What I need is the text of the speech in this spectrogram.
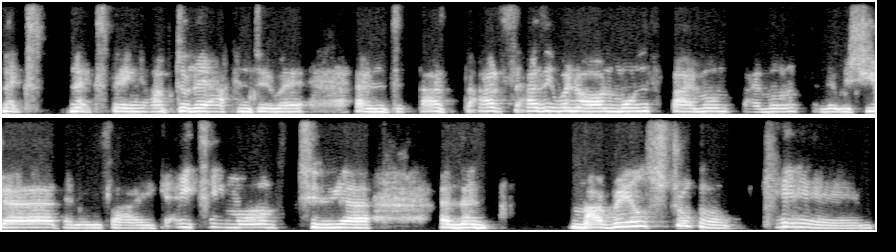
Next, next thing, I've done it, I can do it. And as, as, as it went on, month by month by month, and it was year, then it was like 18 months, two year. And then my real struggle came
